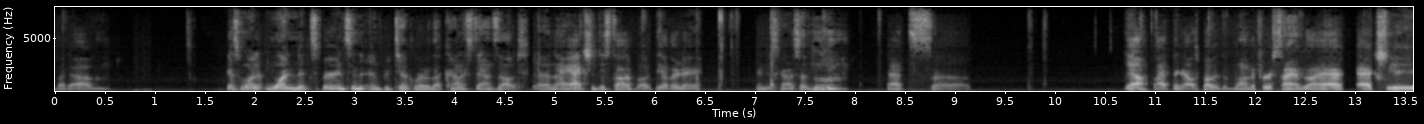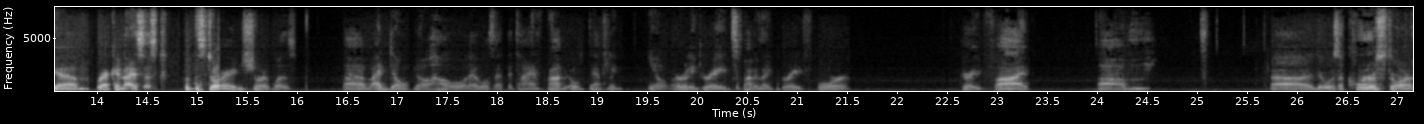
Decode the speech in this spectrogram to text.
but um, I guess one one experience in, in particular that kind of stands out, and I actually just thought about it the other day, and just kind of said, "Hmm, that's." Uh, yeah, I think that was probably the, one of the first times I actually um, recognized this. But the story, in short, was um, I don't know how old I was at the time. Probably, oh, definitely, you know, early grades, probably like grade four, grade five. Um, uh, there was a corner store.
